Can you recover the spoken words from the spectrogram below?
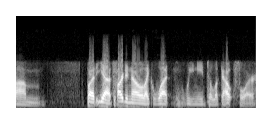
Um, but yeah, it's hard to know like what we need to look out for,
